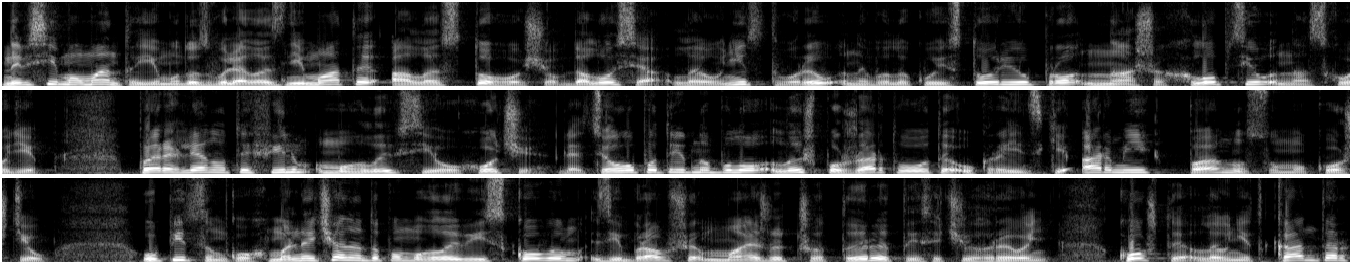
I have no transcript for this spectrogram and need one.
Не всі моменти йому дозволяли знімати, але з того, що вдалося, Леонід створив невелику історію про наших хлопців на сході. Переглянути фільм могли всі охочі. Для цього потрібно було лише пожертвувати українській армії певну суму коштів. У підсумку хмельничани допомогли військовим, зібравши майже 4 тисячі гривень. Кошти Леонід Кантер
